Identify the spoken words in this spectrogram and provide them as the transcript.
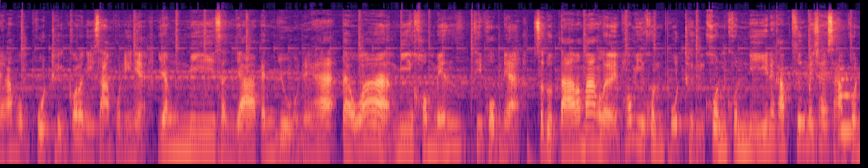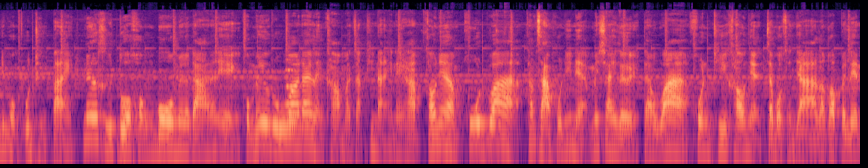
นะครับผมพูดถึงกรณี 3 คนนี้เนี่ยยังมีสัญญากันอยู่นะฮะ แต่ว่ามีคอมเมนต์ที่ผมเนี่ยสะดุดตามากๆเลย เพราะมีคนพูดถึงคนคนนี้นะครับ ซึ่งไม่ใช่ 3 คนที่ผมพูดถึงไปนั่นก็คือตัวของโบเมลดานั่นเอง ผมไม่รู้ว่าได้แหล่งข่าวมาจากที่ไหนนะครับเขาเนี่ยพูดว่าทั้ง 3 คนนี้เนี่ยไม่ใช่เลย แต่ว่าคนที่เขาเนี่ยจะหมดสัญญาแล้วก็ไปเล่น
